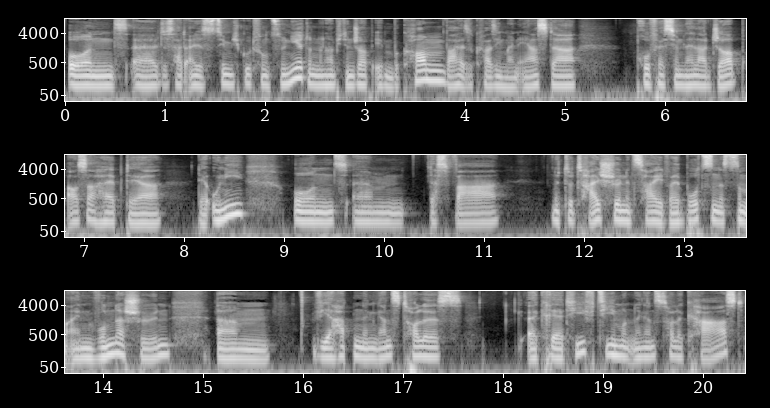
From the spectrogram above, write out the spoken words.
Und äh, das hat alles ziemlich gut funktioniert. Und dann habe ich den Job eben bekommen. War also quasi mein erster professioneller Job außerhalb der, der Uni. Und ähm, das war eine total schöne Zeit, weil Bozen ist zum einen wunderschön. Ähm, wir hatten ein ganz tolles äh, Kreativteam und eine ganz tolle Cast,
